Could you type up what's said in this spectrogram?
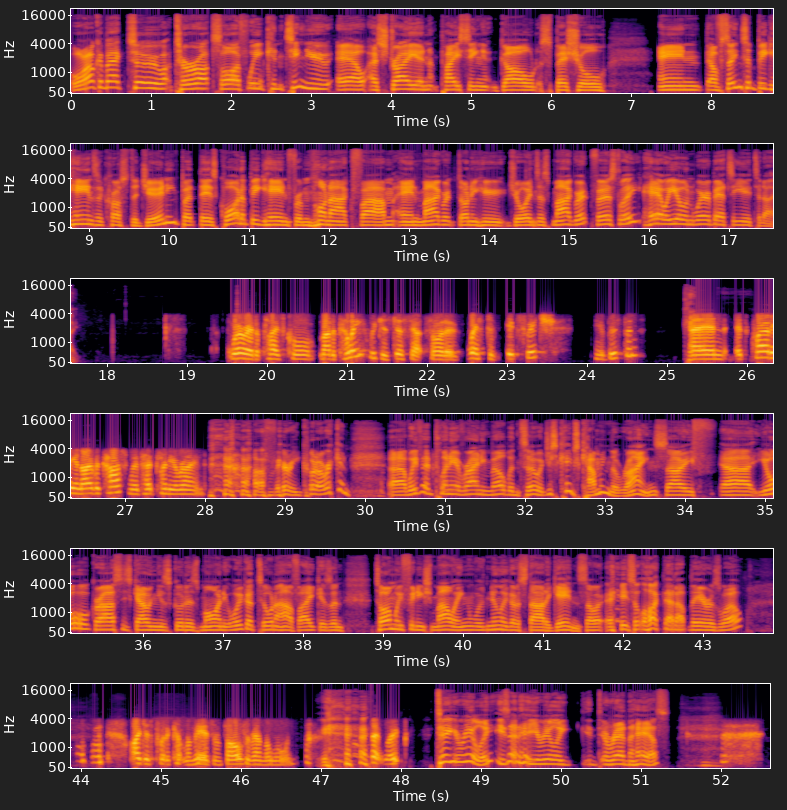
Welcome back to Trots Life. We continue our Australian Pacing Gold special. And I've seen some big hands across the journey, but there's quite a big hand from Monarch Farm. And Margaret Donohoe joins us. Margaret, firstly, how are you and whereabouts are you today? We're at a place called Mutdapilly, which is just outside of west of Ipswich, near Brisbane. And it's cloudy and overcast, and we've had plenty of rain. Very good. I reckon uh, we've had plenty of rain in Melbourne too. It just keeps coming, the rain. So if uh, your grass is going as good as mine, we've got two and a half acres, and time we finish mowing, we've nearly got to start again. So is it like that up there as well? I just put a couple of mares and foals around the lawn. that works. Do you really? Is that how you really around the house?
